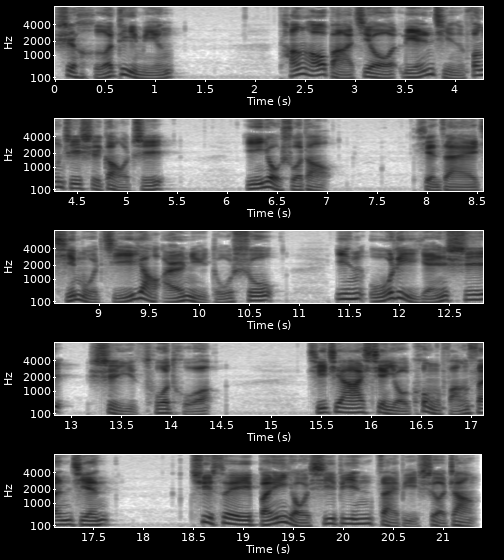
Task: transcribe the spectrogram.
是何地名？”唐敖把救连锦峰之事告知，因又说道：“现在其母急要儿女读书，因无力言师，事已蹉跎。其家现有空房三间，去岁本有西宾在彼设帐，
